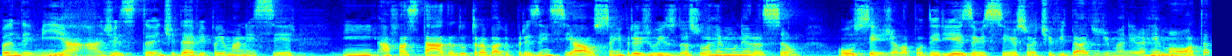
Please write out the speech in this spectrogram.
pandemia a gestante deve permanecer em, afastada do trabalho presencial sem prejuízo da sua remuneração. Ou seja, ela poderia exercer sua atividade de maneira remota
